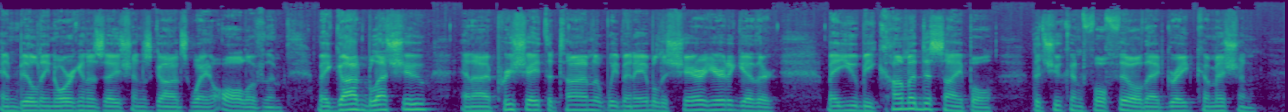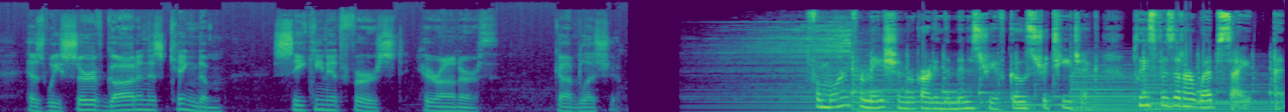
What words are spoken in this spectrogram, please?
and building organizations God's way, all of them. May God bless you, and I appreciate the time that we've been able to share here together. May you become a disciple that you can fulfill that great commission as we serve God and His kingdom, seeking it first here on earth. God bless you. For more information regarding the ministry of Go Strategic, please visit our website at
